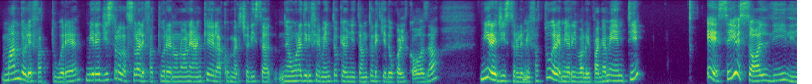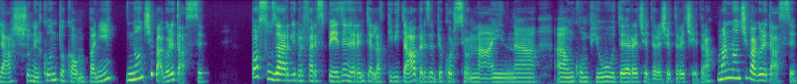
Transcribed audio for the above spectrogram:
mando le fatture, mi registro da sola le fatture, non ho neanche la commercialista, ne ho una di riferimento che ogni tanto le chiedo qualcosa, mi registro le mie fatture, mi arrivano i pagamenti e se io i soldi li lascio nel conto company, non ci pago le tasse. Posso usarli per fare spese inerenti all'attività, per esempio corsi online, a un computer, eccetera, eccetera, eccetera, ma non ci pago le tasse.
